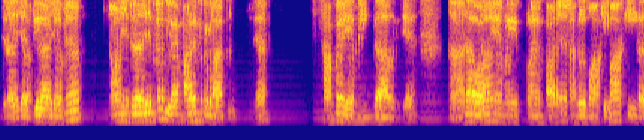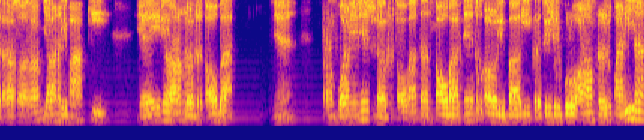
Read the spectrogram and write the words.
dirajam, dirajamnya, namanya dirajam kan dilemparin ke batu ya sampai dia meninggal gitu ya. Nah ada orang yang melemparnya sambil maki-maki kata Rasulullah jangan dimaki. Ya ini orang sudah bertobat. Ya perempuan ini sudah bertobat dan tobatnya itu kalau dibagi ke 70 orang penduduk Madinah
